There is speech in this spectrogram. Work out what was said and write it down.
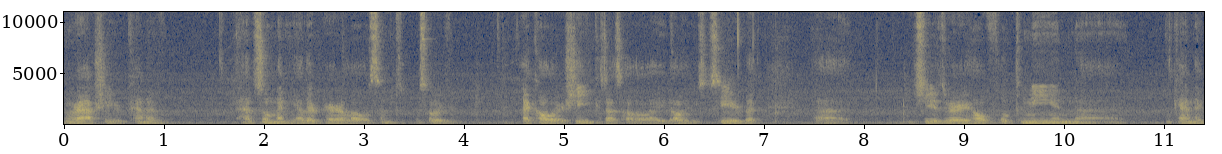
we're actually kind of had so many other parallels, and so I call her she because that's how I always see her. But uh, she was very helpful to me and uh, kind of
